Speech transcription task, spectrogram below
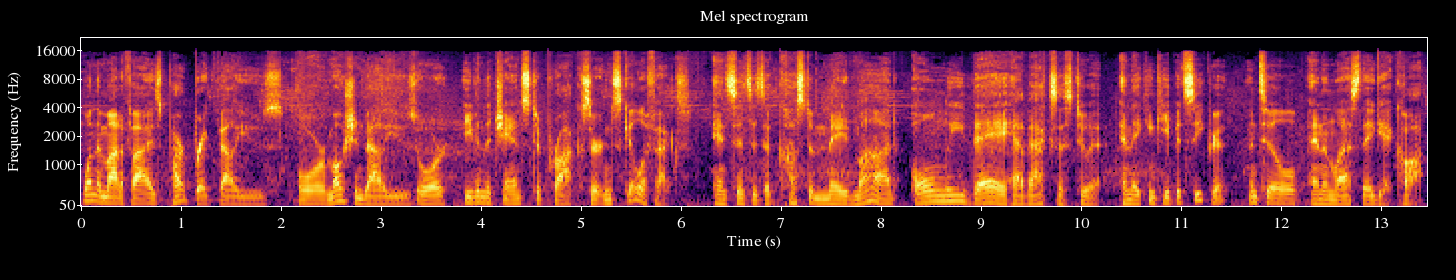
one that modifies part break values, or motion values, or even the chance to proc certain skill effects. And since it's a custom made mod, only they have access to it, and they can keep it secret until and unless they get caught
